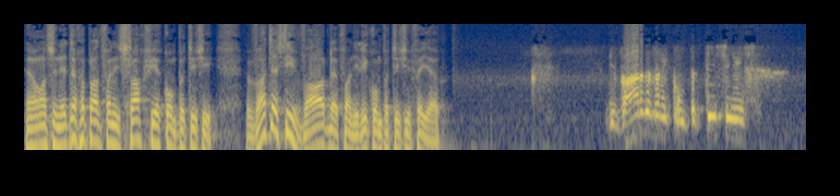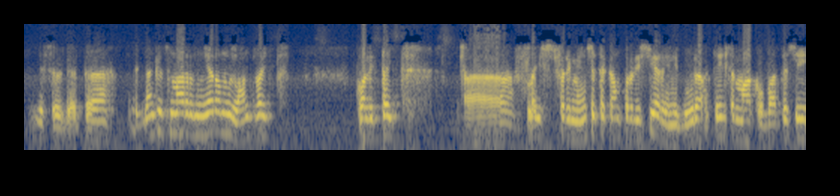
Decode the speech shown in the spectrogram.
Ja, ons het net nog gepraat van die slagvee kompetisie. Wat is die waarde van hierdie kompetisie vir jou? Die waarde van die kompetisie is so dat uh, ek dink dit is maar meer om landwyd kwaliteit uh vleis vir die mense te kan produseer en die boere attent te maak op wat is die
